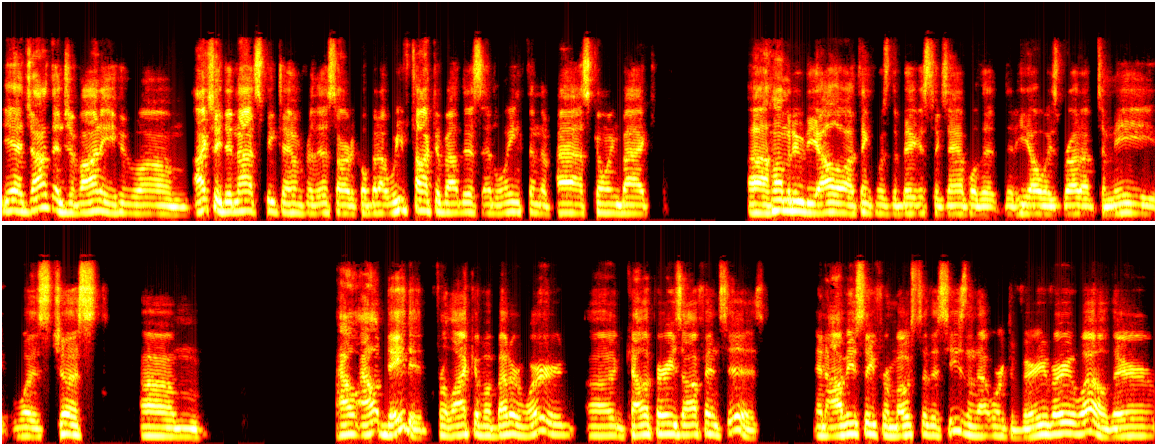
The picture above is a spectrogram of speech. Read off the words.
Yeah, Jonathan Givony, who um, I actually did not speak to him for this article, but uh, we've talked about this at length in the past, going back. Uh, Hamidou Diallo, I think, was the biggest example that that he always brought up to me. Was just um, how outdated, for lack of a better word, uh, Calipari's offense is. And obviously, for most of the season, that worked very, very well. They're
